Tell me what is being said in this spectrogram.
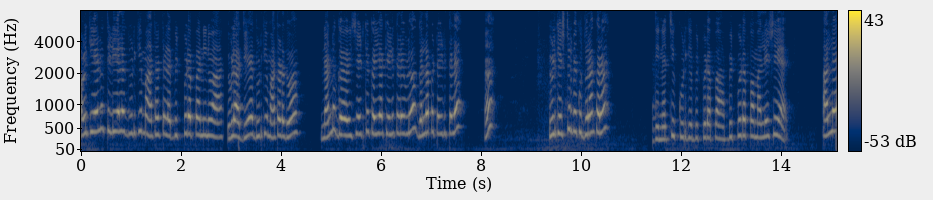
ಅವಳಿಗೆ ಏನು ತಿಳಿಯಲ್ಲ, ದುಡುಕಿ ಮಾತಾಡ್ತಾಳೆ, ಬಿಟ್ಬಿಡಪ್ಪ ನೀನು. ಇವಳ ಅಜ್ಜಿ ದುಡುಕಿ ಮಾತಾಡೋದು? ನನ್ನ ಗ, ಶೇಟ್ಗೆ ಕೈ ಹಾಕಿ ಎಳಿತಾಳೆ ಇವಳು? ಗಲ್ಲಪಟ್ಟ ಹಿಡಿತಾಳೆ? ಹಾಂ? ಇವಳಿಗೆ ಎಷ್ಟಿರ್ಬೇಕು ದುರಾಂತರ ಅದಿನ ಚಿಕ್ಕ ಹುಡುಗಿ ಬಿಟ್ಬಿಡಪ್ಪ ಬಿಟ್ಬಿಡಪ್ಪ ಮಲೇಶಿ. ಅಲ್ಲೇ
